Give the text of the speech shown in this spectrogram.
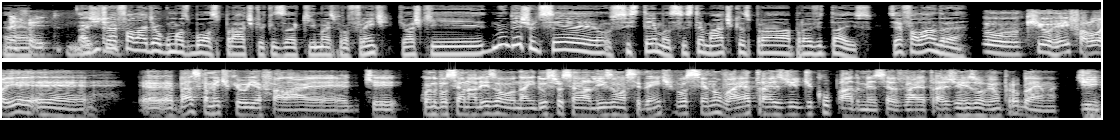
É, perfeito. A gente vai falar de algumas boas práticas aqui mais para frente, que eu acho que não deixam de ser sistemas, sistemáticas para evitar isso. Você ia falar, André? O que o Rei falou aí é, é, é basicamente o que eu ia falar, é que quando você analisa, na indústria você analisa um acidente, você não vai atrás de, de, culpado mesmo, você vai atrás de resolver um problema, de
